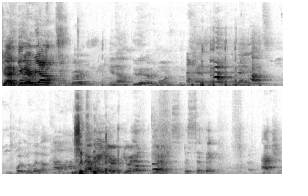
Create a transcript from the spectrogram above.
Try to get every ounce. Right. You know, Do that every morning. And, and, and then it's putting the lid up. Oh. So that way you're, you have, you have specific actions.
